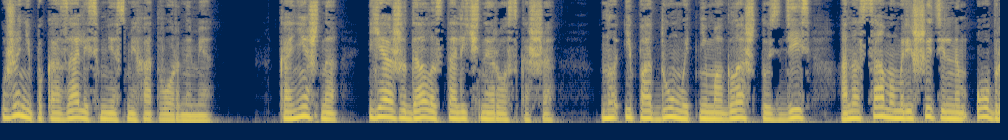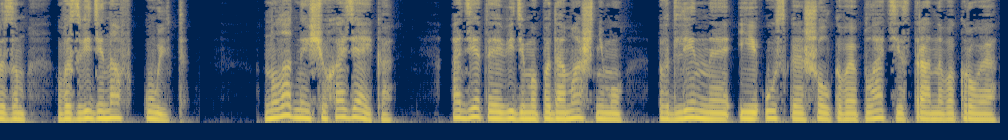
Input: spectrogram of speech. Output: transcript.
уже не показались мне смехотворными. Конечно, я ожидала столичной роскоши, но и подумать не могла, что здесь она самым решительным образом возведена в культ. Ну ладно еще хозяйка, одетая, видимо, по-домашнему, в длинное и узкое шелковое платье странного кроя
